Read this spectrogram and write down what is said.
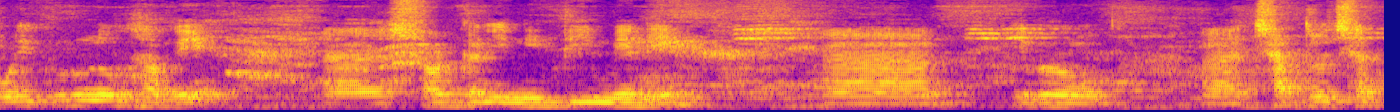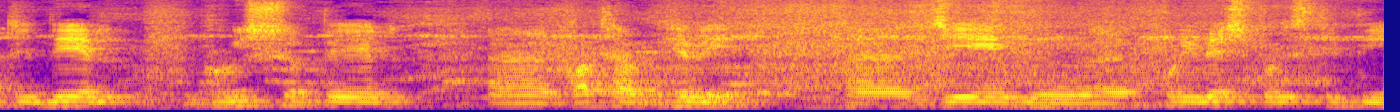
পরিপূর্ণভাবে সরকারি নীতি মেনে এবং ছাত্রছাত্রীদের ভবিষ্যতের কথা ভেবে যে পরিবেশ পরিস্থিতি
